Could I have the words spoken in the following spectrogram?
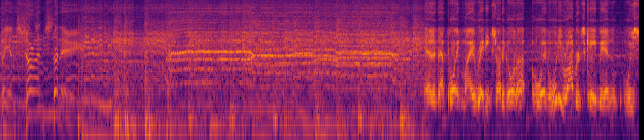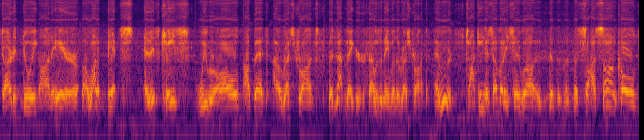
the Insurance City. And at that point, my ratings started going up. When Woody Roberts came in, we started doing on air a lot of bits. In this case, we were all up at a restaurant, the Nutmegger. That was the name of the restaurant. And we were talking, and somebody said, well, the, the, the, a song called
